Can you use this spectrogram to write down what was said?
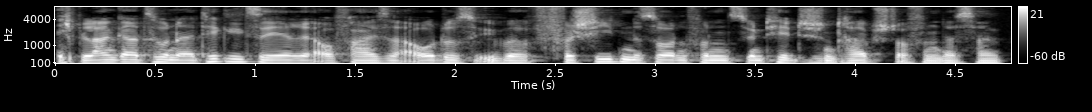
Ich plane gerade so eine Artikelserie auf heiße Autos über verschiedene Sorten von synthetischen Treibstoffen, deshalb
